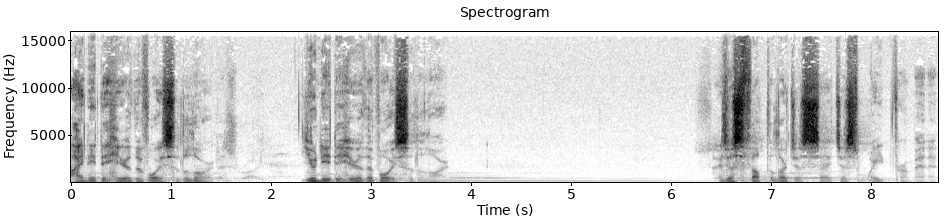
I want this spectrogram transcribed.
I need to hear the voice of the Lord. You need to hear the voice of the Lord. I just felt the Lord just say, just wait for a minute.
